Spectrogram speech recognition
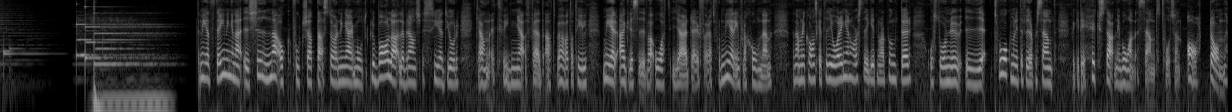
Nedstängningarna i Kina och fortsatta störningar mot globala leveranskedjor kan tvinga Fed att behöva ta till mer aggressiva åtgärder för att få ner inflationen. Den amerikanska tioåringen har stigit några punkter och står nu i 2,94 procent vilket är högsta nivån sedan 2018.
